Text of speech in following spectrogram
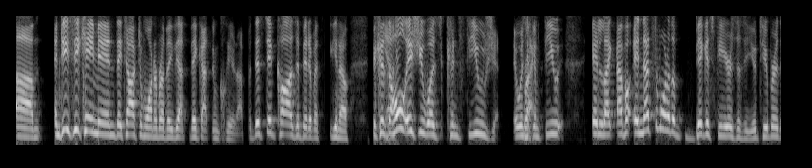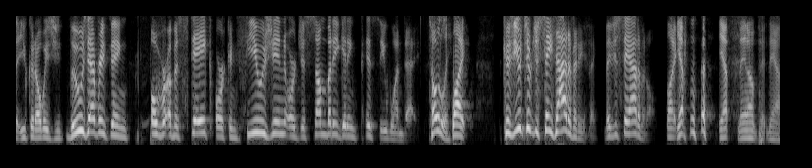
Um, and DC came in, they talked to Warner Brothers, they got, they got them cleared up. But this did cause a bit of a, you know, because the whole issue was confusion. It was a Right. confu and like I've, and that's one of the biggest fears as a YouTuber that you could always lose everything over a mistake or confusion or just somebody getting pissy one day. Totally. Like, because YouTube just stays out of anything. They just stay out of it all. Like, Yep. Yep. They don't. Yeah.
